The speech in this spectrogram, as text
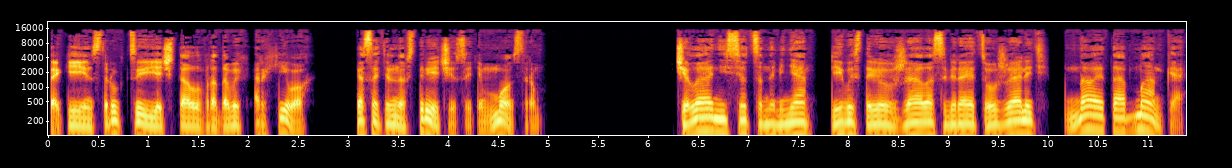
Такие инструкции я читал в родовых архивах касательно встречи с этим монстром. Пчела несется на меня и, выставив жало, собирается ужалить, но это обманка.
